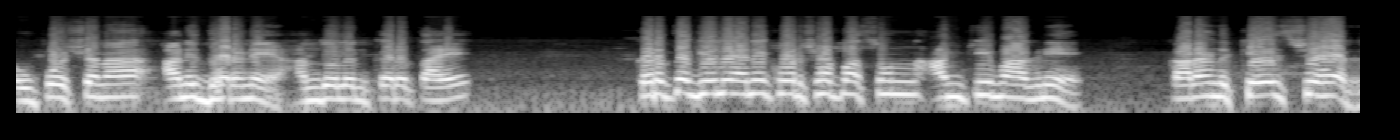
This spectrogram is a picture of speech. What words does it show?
उपोषणा आणि धरणे आंदोलन करत आहे. खरं तर गेले अनेक वर्षापासून आमची मागणी आहे कारण केज शहर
